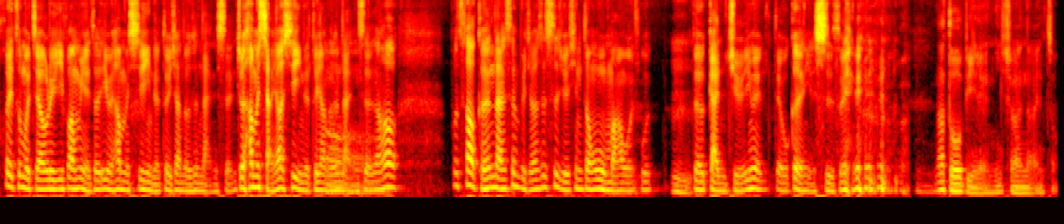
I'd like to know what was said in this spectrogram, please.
会这么焦虑，一方面也是因为他们吸引的对象都是男生，就他们想要吸引的对象都是男生。然后不知道，可能男生比较是视觉性动物吗？我我的感觉，因为对我个人也是，所以 那多比人，你喜欢哪一种？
